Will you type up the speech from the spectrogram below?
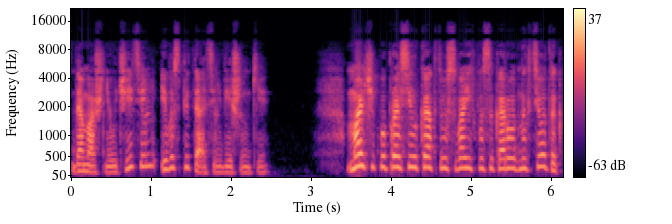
домашний учитель и воспитатель Вишенки. Мальчик попросил как-то у своих высокородных теток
